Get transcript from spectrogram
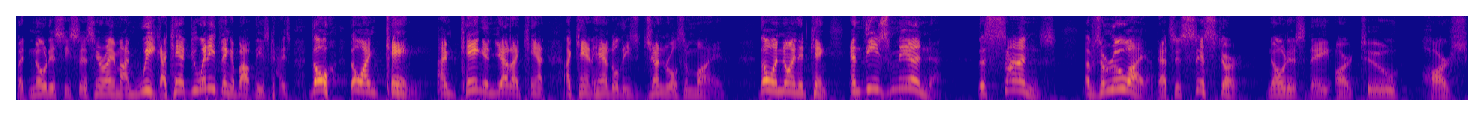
But notice he says, Here I am, I'm weak. I can't do anything about these guys, though, though I'm king. I'm king, and yet I can't, I can't handle these generals of mine. Though anointed king. And these men, the sons of Zeruiah, that's his sister, notice they are too harsh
